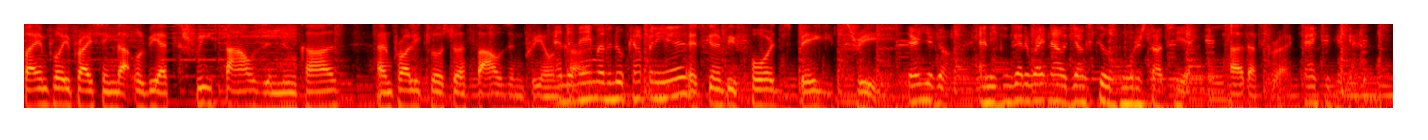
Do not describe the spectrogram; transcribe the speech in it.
By employee pricing, that will be at 3,000 new cars and probably close to a 1,000 pre owned And cars. the name of the new company is? It's going to be Ford's Big Three. there you go. And you can get it right now at youngsteelsmotors.ca. Uh, that's correct. Thank you again.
